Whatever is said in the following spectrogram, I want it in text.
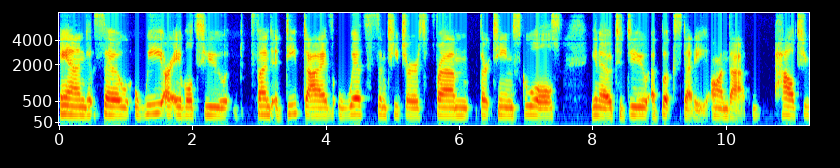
And so we are able to fund a deep dive with some teachers from 13 schools, you know, to do a book study on that how to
